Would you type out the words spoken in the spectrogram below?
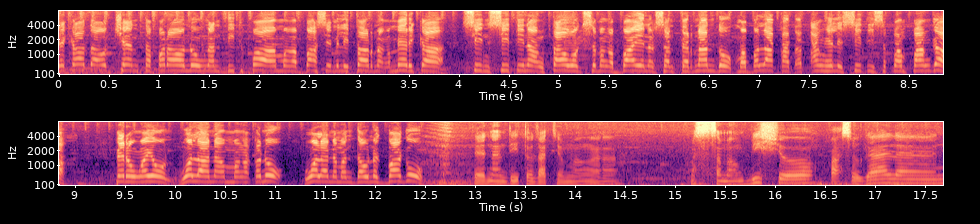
Dekada 80 pa raw nung nandito pa ang mga base militar ng Amerika, Sin City na ang tawag sa mga bayan ng San Fernando, Mabalacat at Angeles City sa Pampanga. Pero ngayon, wala na ang mga kano, wala naman daw nagbago. Dahil nandito lahat yung mga masasamang bisyo, pasugalan,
